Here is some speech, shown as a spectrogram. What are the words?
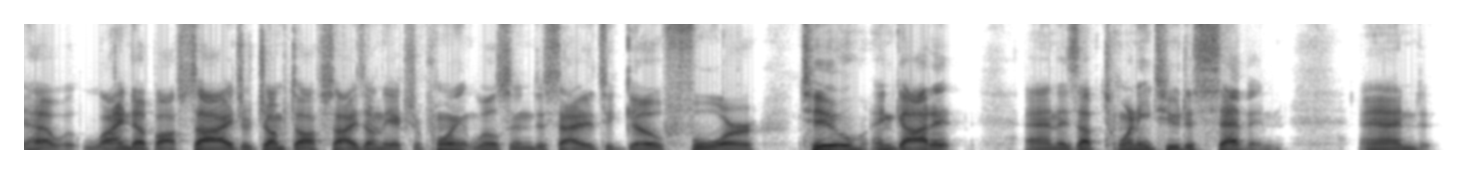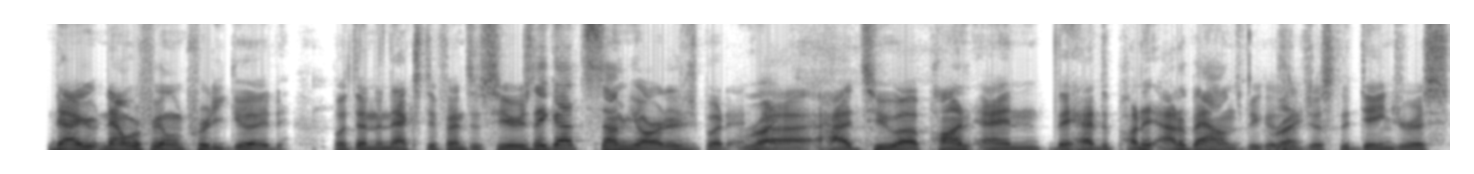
uh, lined up off sides or jumped off sides on the extra point. Wilson decided to go for two and got it and is up 22 to 7. And now you're, now we're feeling pretty good. But then the next defensive series, they got some yardage, but Right. uh, had to uh, punt and they had to punt it out of bounds because Right. of just the dangerous,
